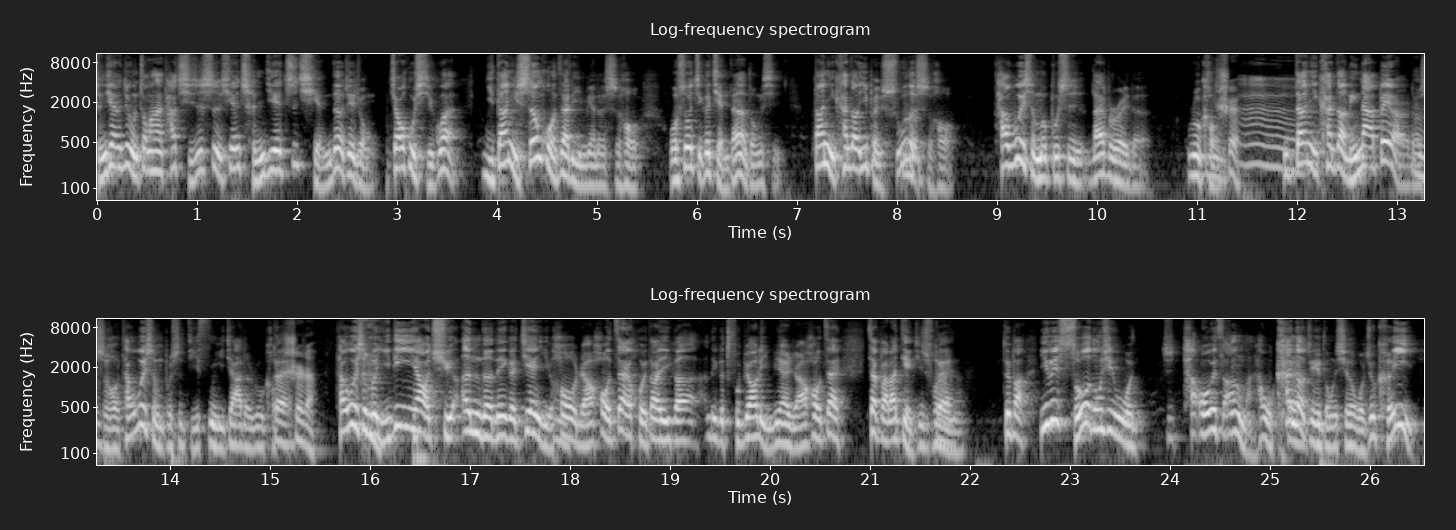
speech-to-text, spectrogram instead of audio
呈现的这种状态，它其实是先承接之前的这种交互习惯。你当你生活在里面的时候，我说几个简单的东西。当你看到一本书的时候，它为什么不是 library 的入口？是嗯，当你看到琳娜贝尔的时候，它为什么不是迪士尼家的入口？对是的，它为什么一定要去摁的那个键以嗯后，然后再回到一个那个图标里面，然后再再把它点击出来呢？对吧？因为所有东西我就它 always on 嘛，它我看到这些东西了，我就可以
